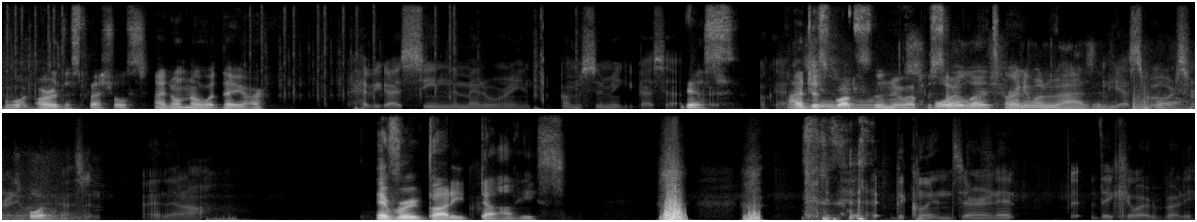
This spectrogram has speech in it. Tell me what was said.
What are the specials? I don't know what they are. Have you guys seen the Mandalorian? I'm assuming you guys have. right? Yes. Okay. I I've just watched the Mandalorian. new episode Spoilers for anyone who hasn't. Yeah. Spoilers Yeah, for anyone spoilers. who hasn't. And then I'll. Everybody dies. the Clintons are in it. They kill everybody.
